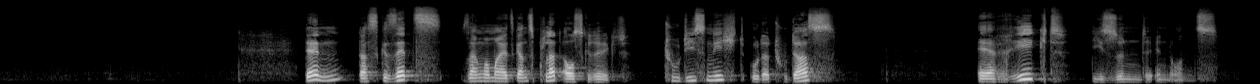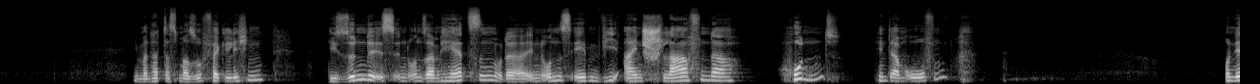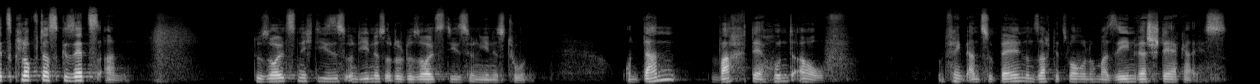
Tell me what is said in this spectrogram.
Denn das Gesetz, sagen wir mal jetzt ganz platt ausgeregt, tu dies nicht oder tu das, erregt die Sünde in uns. Jemand hat das mal so verglichen, die Sünde ist in unserem Herzen oder in uns eben wie ein schlafender Hund hinterm Ofen. Und jetzt klopft das Gesetz an. Du sollst nicht dieses und jenes oder du sollst dieses und jenes tun. Und dann wacht der Hund auf und fängt an zu bellen und sagt, jetzt wollen wir noch mal sehen, wer stärker ist.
